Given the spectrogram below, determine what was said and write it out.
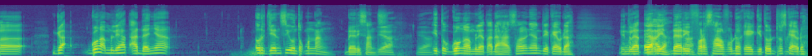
Eh nggak gua nggak melihat adanya urgensi untuk menang dari Suns. Iya, iya. Itu gua nggak melihat ada hasilnya dia kayak udah ngeliat Eh, dari iya. dari Ah. first half udah kayak gitu terus kayak udah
